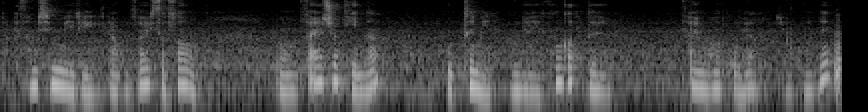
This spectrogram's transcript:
이렇게 430ml라고 써 있어서 어, 쌀죽이나 오트밀 굉장히 큰 것들 사용하고요. 이거는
